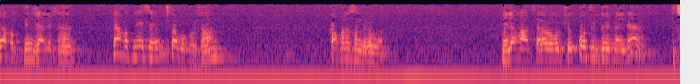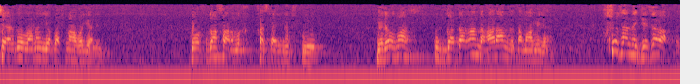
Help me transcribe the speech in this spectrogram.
yaxud dincəlirsən, yaxud neysə kitab oxursan, qapını sındırırlar. Elə hadisələr olur ki, o cür döyməkdən içəridə olanın ya başına hava gəlir, qorxudan sarılıq xəstəliyinə tutulur. Belə olmaz. Bu qadağan da haramdır tamamilə. Xüsusən də gecə vaxtı.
